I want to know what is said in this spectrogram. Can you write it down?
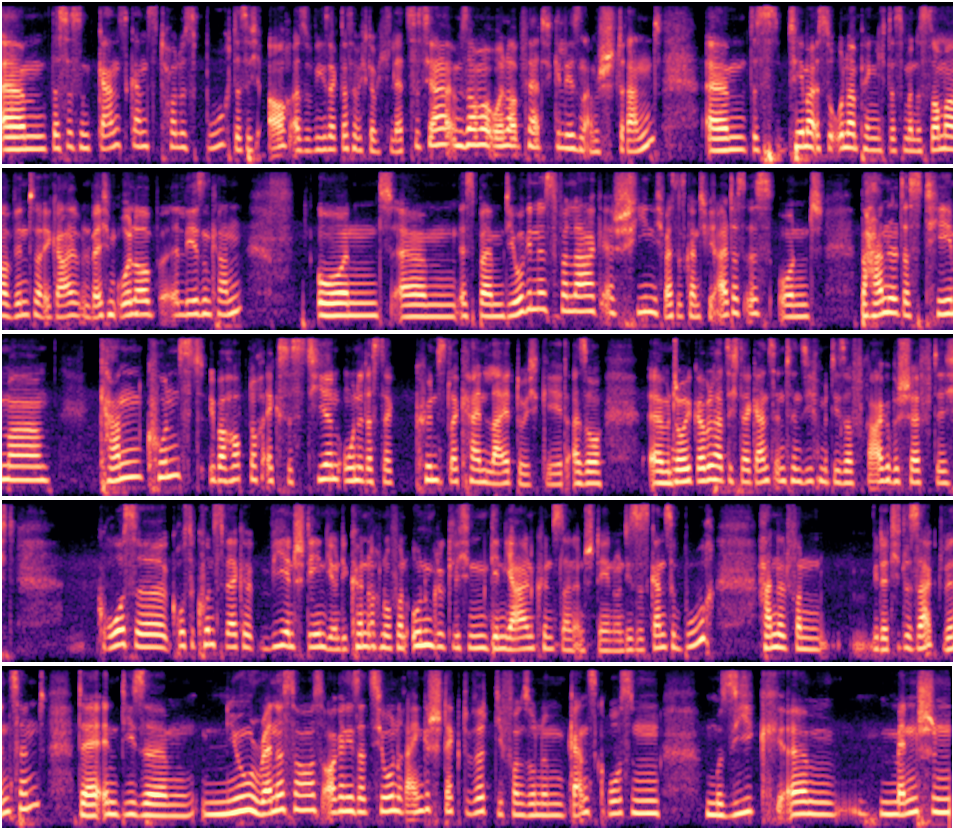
Ähm, das ist ein ganz, ganz tolles Buch, das ich auch, also wie gesagt, das habe ich, glaube ich, letztes Jahr im Sommerurlaub fertig gelesen am Strand. Ähm, das Thema ist so unabhängig, dass man das Sommer, Winter, egal in welchem Urlaub äh, lesen kann. Und ähm, ist beim Diogenes Verlag erschienen. Ich weiß jetzt gar nicht, wie alt das ist. Und behandelt das Thema kann Kunst überhaupt noch existieren, ohne dass der Künstler kein Leid durchgeht? Also ähm, Joey Goebbels hat sich da ganz intensiv mit dieser Frage beschäftigt, große, große Kunstwerke, wie entstehen die? Und die können doch nur von unglücklichen, genialen Künstlern entstehen. Und dieses ganze Buch handelt von, wie der Titel sagt, Vincent, der in diese New Renaissance Organisation reingesteckt wird, die von so einem ganz großen Musikmenschen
